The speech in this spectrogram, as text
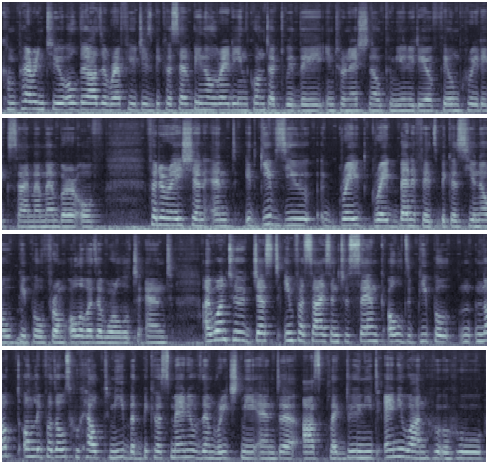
comparing to all the other refugees because I've been already in contact with the international community of film critics. I'm a member of federation and it gives you great great benefits because you know people from all over the world and i want to just emphasize and to thank all the people not only for those who helped me but because many of them reached me and uh, asked like do you need anyone who who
